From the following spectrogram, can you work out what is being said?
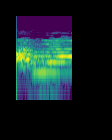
Allah!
